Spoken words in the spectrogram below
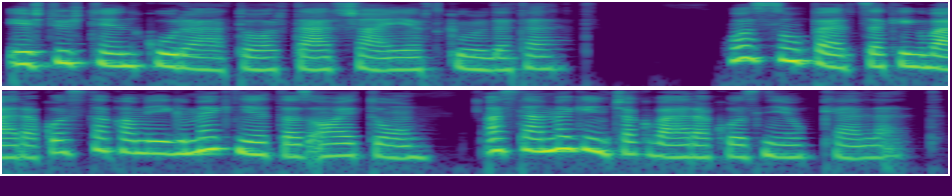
és tüstént kurátor társáért küldetett. Hosszú percekig várakoztak, amíg megnyílt az ajtó, aztán megint csak várakozniuk kellett.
